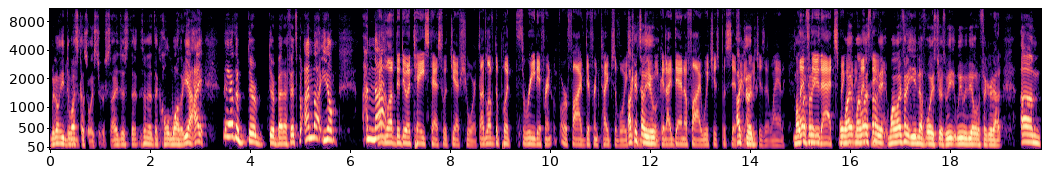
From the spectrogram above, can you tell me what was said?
We don't eat Mm-hmm. the West Coast oysters. I just the, some of the cold water. Yeah, I they have their their their benefits, but I'm not. You know, I'm not. I'd love to do a taste test with Jeff Schwartz. I'd love to put three different or five different types of oysters. I could tell and see if you- you could identify which is Pacific and which is Atlantic. My Let's wife and I- do that. my wife, Spaghetti. my, wife do and I, my wife and I eat enough oysters. We we would be able to figure it out. Um,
